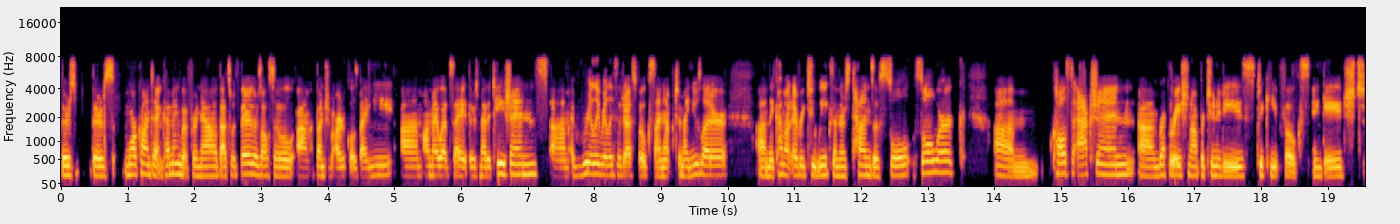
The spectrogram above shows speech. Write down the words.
there's there's more content coming but for now that's what's there. There's also um, a bunch of articles by me um, on my website. There's meditations. Um, i really really suggest folks sign up to my newsletter. Um, they come out every two weeks and there's tons of soul soul work um, calls to action um, reparation opportunities to keep folks engaged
